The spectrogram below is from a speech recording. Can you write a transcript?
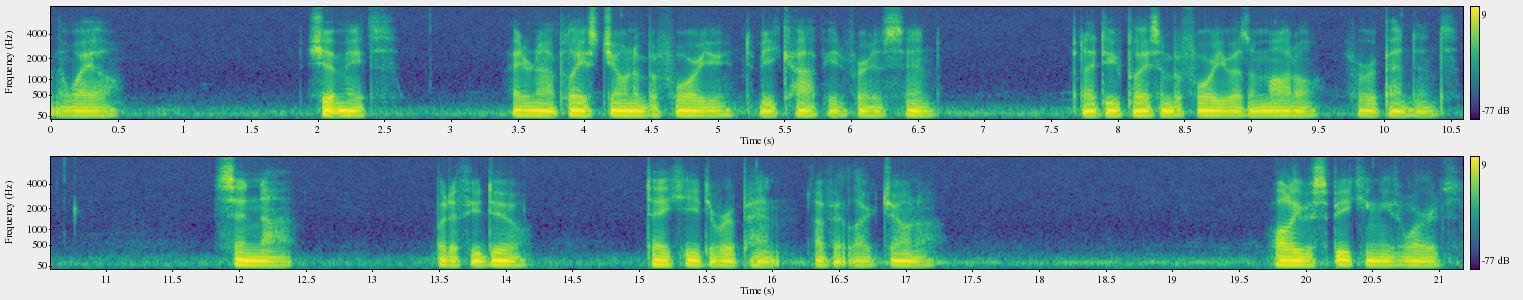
and the whale. Shipmates, I do not place Jonah before you to be copied for his sin, but I do place him before you as a model for repentance. Sin not, but if you do, take heed to repent of it like Jonah. While he was speaking these words,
